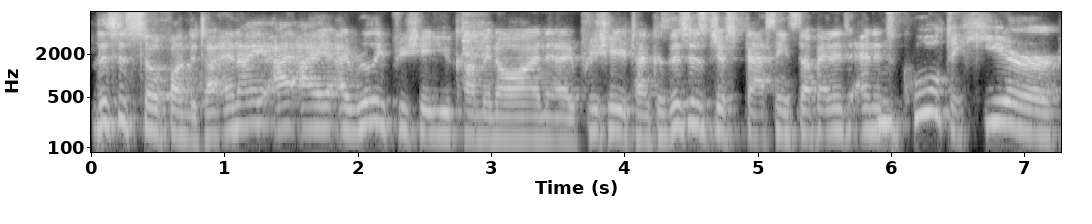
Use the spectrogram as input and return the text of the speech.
this is so fun to talk, and I I I really appreciate you coming on. I appreciate your time because this is just fascinating stuff, and it's and it's mm. cool to hear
